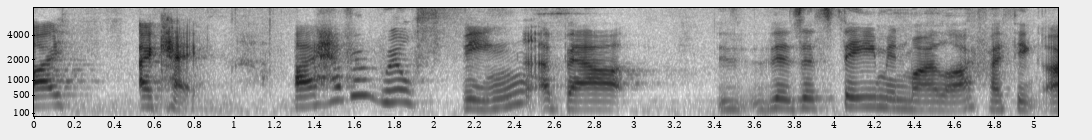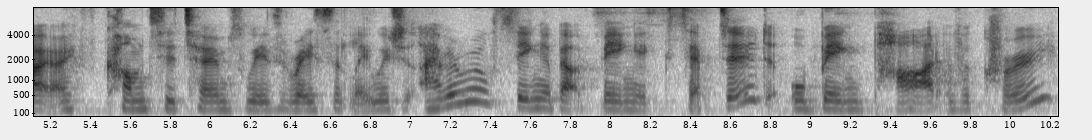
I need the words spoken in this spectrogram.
I okay. I have a real thing about. There's a theme in my life I think I- I've come to terms with recently, which is I have a real thing about being accepted or being part of a crew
